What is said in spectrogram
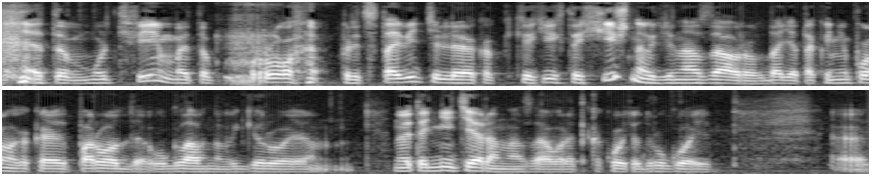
– это мультфильм, это про представителя каких-то хищных динозавров, да, я так и не понял, какая порода у главного героя. Но это не тиранозавр, это какой-то другой. Э,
